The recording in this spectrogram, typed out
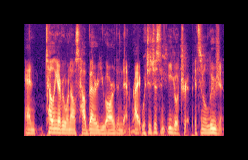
and telling everyone else how better you are than them, right? Which is just an ego trip. It's an illusion.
